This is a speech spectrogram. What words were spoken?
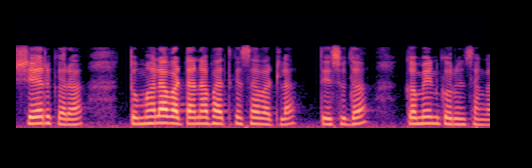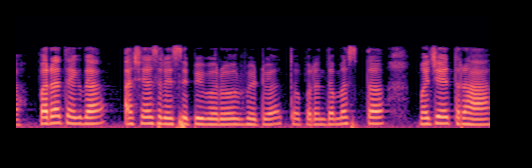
शेअर करा. तुम्हाला वाटाणा भात कसा वाटला ते सुद्धा कमेंट करून सांगा. परत एकदा अशाच रेसिपीबरोबर भेटूया. तोपर्यंत मस्त मजेत राहा.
